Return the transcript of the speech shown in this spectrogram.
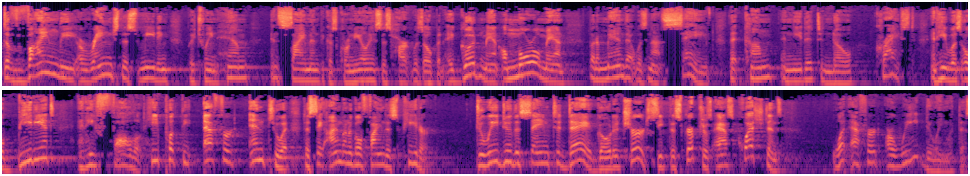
divinely arranged this meeting between him and Simon because Cornelius' heart was open. A good man, a moral man, but a man that was not saved, that come and needed to know Christ. And he was obedient and he followed. He put the effort into it to say, I'm going to go find this Peter. Do we do the same today? Go to church, seek the scriptures, ask questions. What effort are we doing with this?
